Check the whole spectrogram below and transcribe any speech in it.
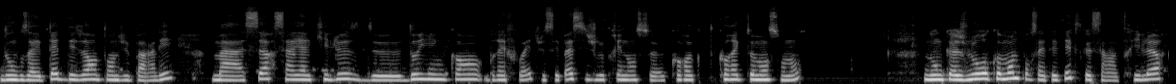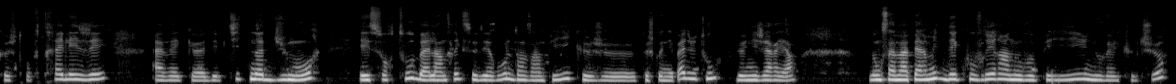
dont vous avez peut-être déjà entendu parler, ma sœur serial killeuse de Doyinkan Brefouet. Je ne sais pas si je le prononce euh, correctement son nom. Donc, euh, je le recommande pour cet été parce que c'est un thriller que je trouve très léger, avec euh, des petites notes d'humour. Et surtout, bah, l'intrigue se déroule dans un pays que je ne que je connais pas du tout, le Nigeria. Donc, ça m'a permis de découvrir un nouveau pays, une nouvelle culture.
